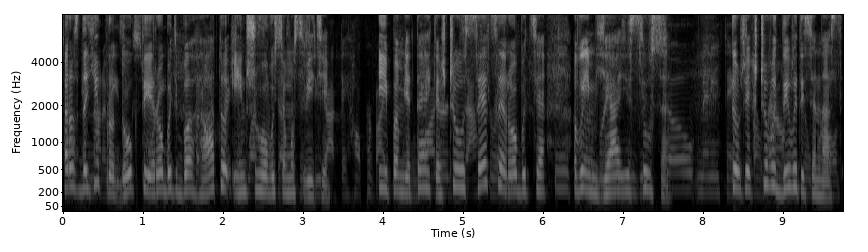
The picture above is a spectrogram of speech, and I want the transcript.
роздає продукти і робить багато іншого в усьому світі. І пам'ятайте, що усе це робиться в ім'я Ісуса. Тож, якщо ви дивитеся нас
